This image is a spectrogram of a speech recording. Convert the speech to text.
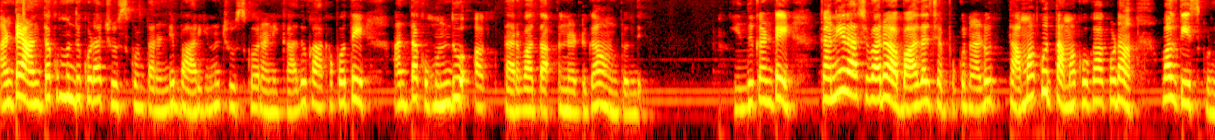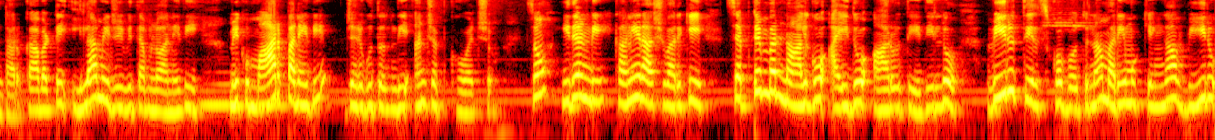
అంటే అంతకు ముందు కూడా చూసుకుంటారండి. భార్యను చూసుకోరని కాదు. కాకపోతే అంతకు ముందు ఆ తర్వాత అన్నట్టుగా ఉంటుంది. ఎందుకంటే కన్య వారు ఆ బాధలు చెప్పుకున్నాడు. తమకు తమకుగా కూడా వాళ్ళు తీసుకుంటారు. కాబట్టి ఇలా మీ జీవితంలో అనేది మీకు మార్పు అనేది జరుగుతుంది అని చెప్పుకోవచ్చు. సో ఇదండి కన్య రాశి వారికి సెప్టెంబర్ నాలుగు ఐదు ఆరు తేదీల్లో వీరు తెలుసుకోబోతున్న మరీ ముఖ్యంగా వీరు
